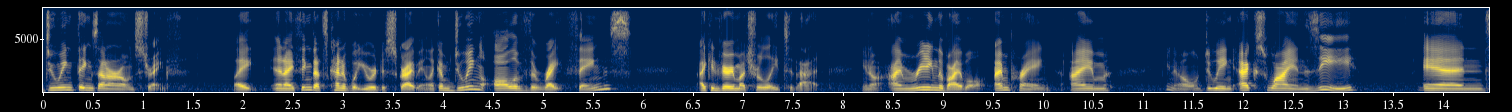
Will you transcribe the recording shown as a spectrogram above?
doing things on our own strength. Like and i think that's kind of what you were describing. Like i'm doing all of the right things. I can very much relate to that. You know i'm reading the bible. I'm praying. I'm you know doing x y and z. And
